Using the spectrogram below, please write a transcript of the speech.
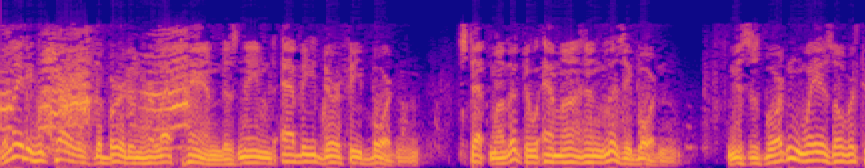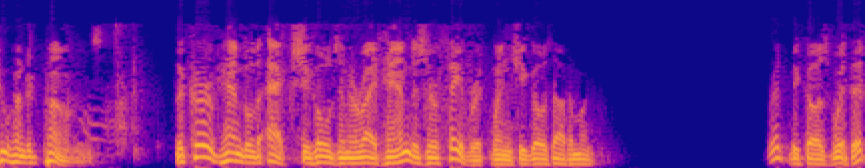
The lady who carries the bird in her left hand is named Abby Durfee Borden, stepmother to Emma and Lizzie Borden. Mrs. Borden weighs over 200 pounds. The curved handled axe she holds in her right hand is her favorite when she goes out among because with it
